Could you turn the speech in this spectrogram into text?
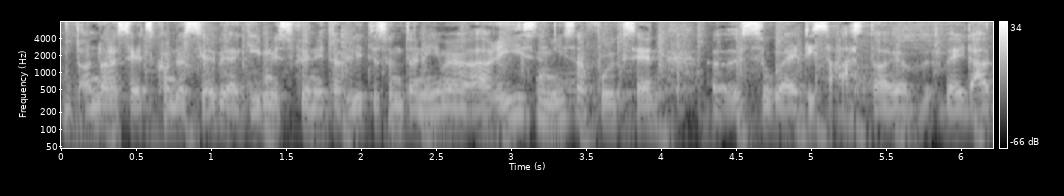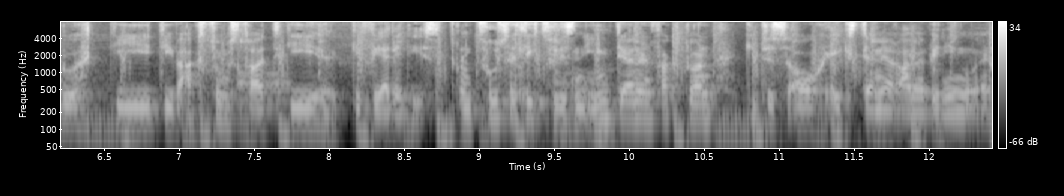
Und andererseits kann dasselbe Ergebnis für ein etabliertes Unternehmen ein riesen Misserfolg sein, äh, sogar ein Desaster, weil dadurch die, die Wachstumsstrategie gefährdet ist. Und zusätzlich zu diesen internen Faktoren gibt es auch externe Rahmenbedingungen.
